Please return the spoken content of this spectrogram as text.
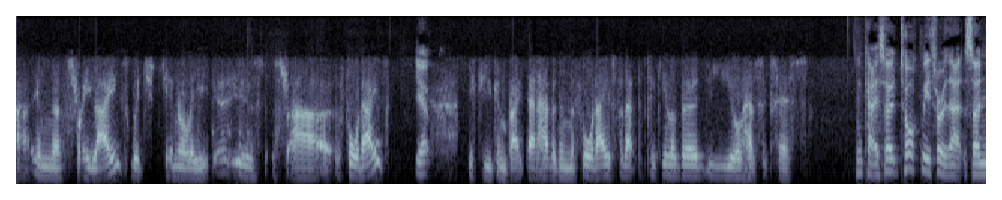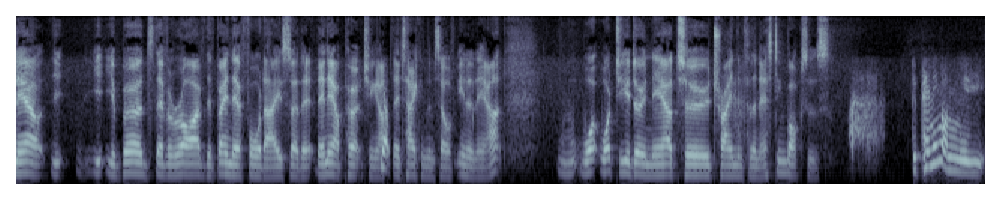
uh, in the three lays, which generally is uh, four days, Yep. if you can break that habit in the four days for that particular bird, you'll have success. Okay, so talk me through that. So now y- y- your birds, they've arrived, they've been there four days, so they're, they're now perching up, Yep. they're taking themselves in and out. What what do you do now to train them for the nesting boxes? Depending on the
